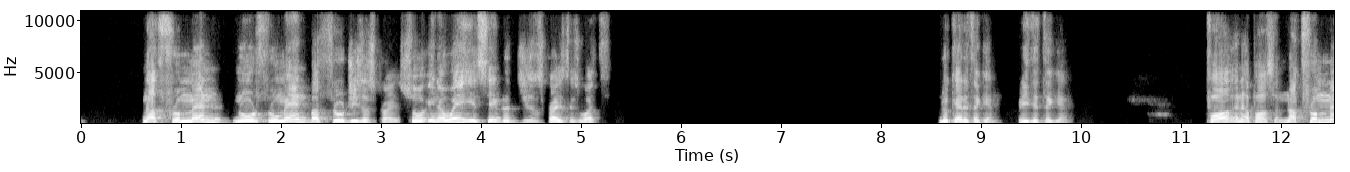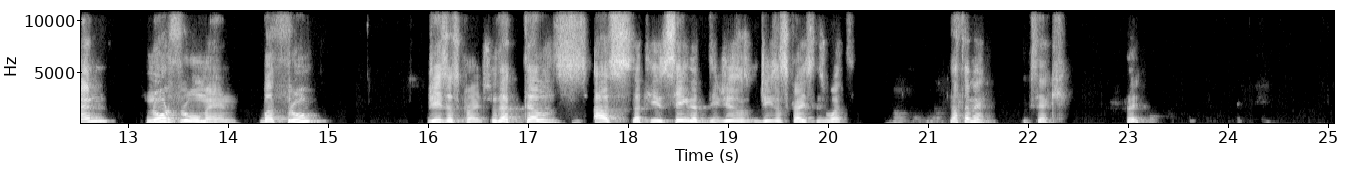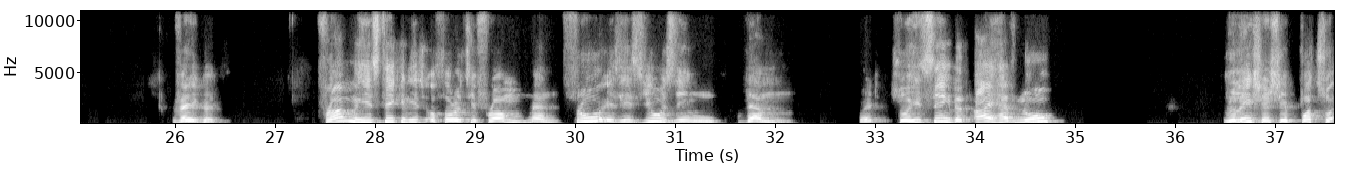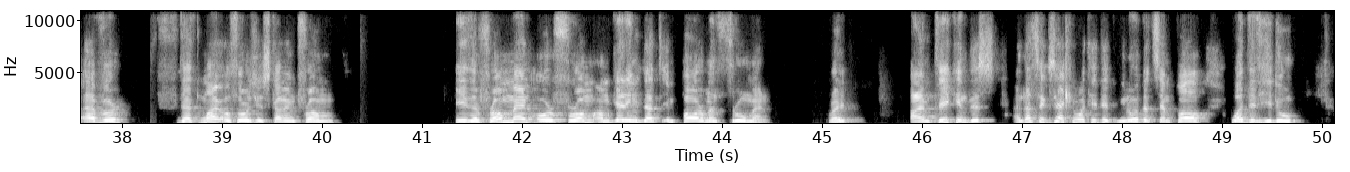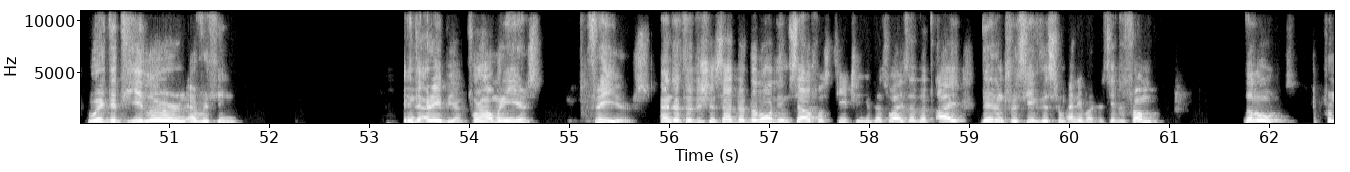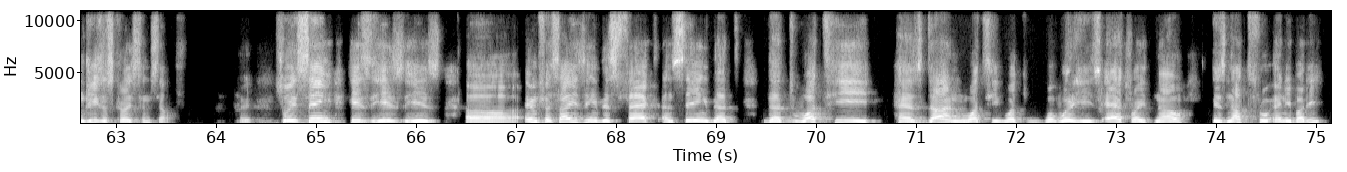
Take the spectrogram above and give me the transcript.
not from men nor through man, but through Jesus Christ. So in a way, he's saying that Jesus Christ is what? Look at it again, read it again. Paul, an apostle, not from men nor through man, but through Jesus Christ. So that tells us that he's saying that Jesus, Jesus Christ is what? Not a man. Exactly. Right? Very good. From he's taking his authority from men. Through is he's using them. Right? So he's saying that I have no relationship whatsoever that my authority is coming from either from men or from I'm getting that empowerment through men, right? I'm taking this, and that's exactly what he did. We know that St. Paul, what did he do? Where did he learn everything? In the Arabia. For how many years? three years. And the tradition said that the Lord himself was teaching him. That's why I said that I didn't receive this from anybody, I received it from the Lord, from Jesus Christ himself. Okay? So he's saying he's he's he's uh, emphasizing this fact and saying that that what he has done, what he what, what where he's at right now, is not through anybody,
